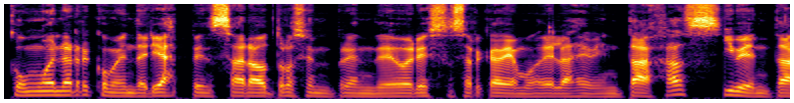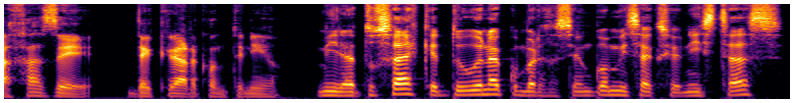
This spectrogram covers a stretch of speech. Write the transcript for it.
cómo le recomendarías pensar a otros emprendedores acerca de las ventajas y ventajas de, crear contenido? Mira, tú sabes que tuve una conversación con mis accionistas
